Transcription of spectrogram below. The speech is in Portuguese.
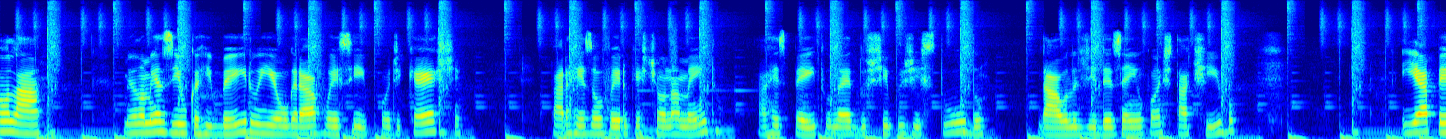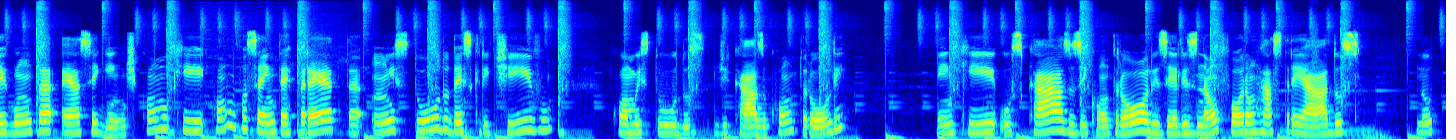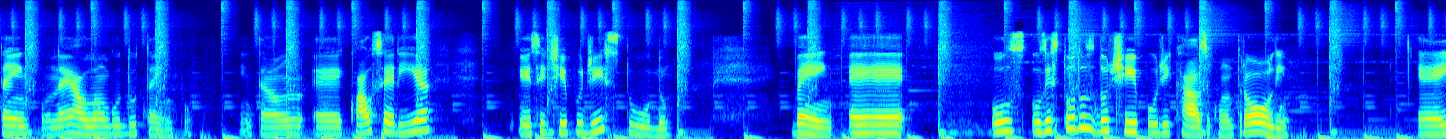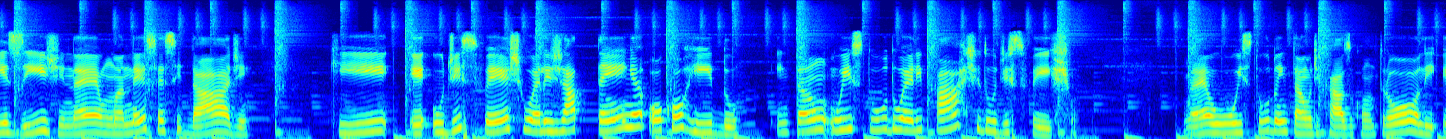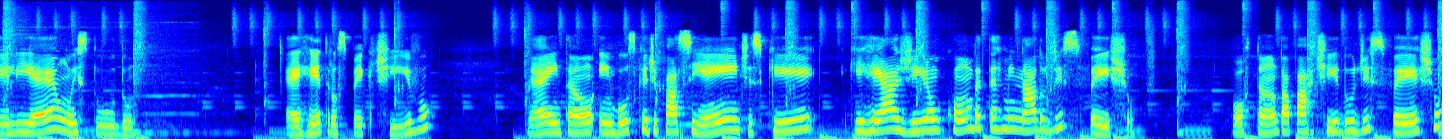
Olá, meu nome é Zilka Ribeiro e eu gravo esse podcast para resolver o questionamento a respeito né, dos tipos de estudo da aula de desenho quantitativo. E a pergunta é a seguinte: como que como você interpreta um estudo descritivo como estudos de caso controle, em que os casos e controles eles não foram rastreados no tempo, né, ao longo do tempo. Então, é, qual seria esse tipo de estudo? Bem, é, os, os, estudos do tipo de caso controle é, exige, né, uma necessidade que o desfecho ele já tenha ocorrido. Então, o estudo ele parte do desfecho. Né? O estudo, então, de caso controle, ele é um estudo é, retrospectivo, né? Então, em busca de pacientes que, que reagiram com determinado desfecho. Portanto, a partir do desfecho,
